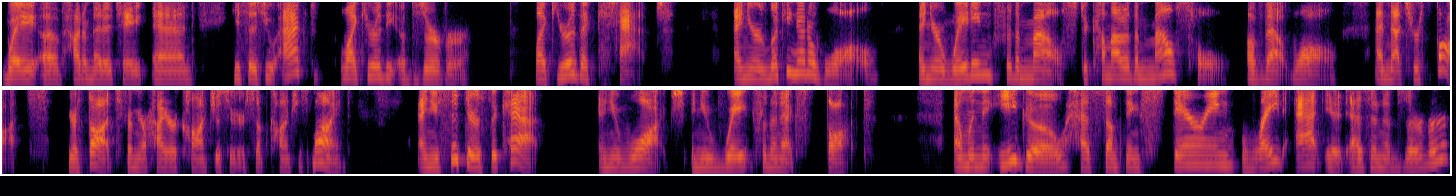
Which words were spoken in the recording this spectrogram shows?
way of how to meditate. And he says, you act like you're the observer, like you're the cat, and you're looking at a wall and you're waiting for the mouse to come out of the mouse hole of that wall. And that's your thoughts, your thoughts from your higher conscious or your subconscious mind. And you sit there as the cat and you watch and you wait for the next thought. And when the ego has something staring right at it as an observer,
